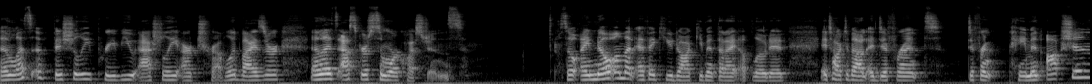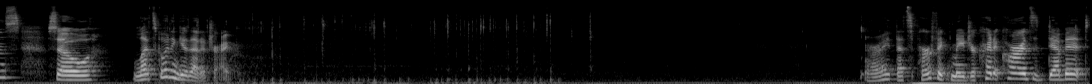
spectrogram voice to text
and let's officially preview Ashley, our travel advisor, and let's ask her some more questions. So I know on that FAQ document that I uploaded, it talked about a different different payment options. So let's go ahead and give that a try. All right, that's perfect. Major credit cards, debit,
